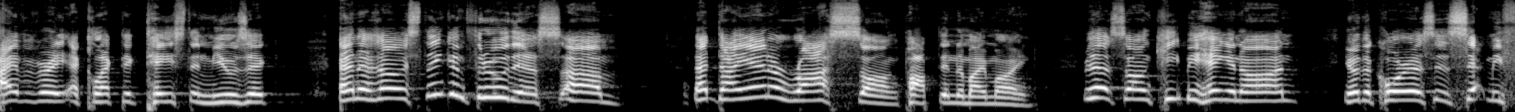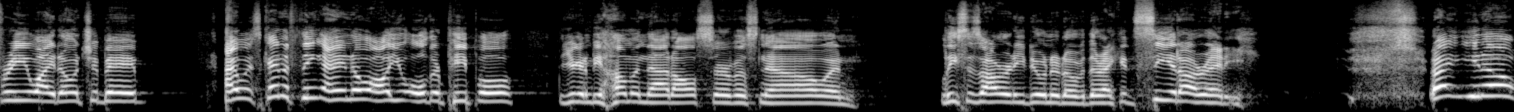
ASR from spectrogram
I have a very eclectic taste in music. And as I was thinking through this, um, that Diana Ross song popped into my mind. Remember that song, Keep Me Hanging On? You know, the chorus is Set Me Free, Why Don't You, Babe? I was kind of thinking, I know all you older people, you're going to be humming that all service now. And Lisa's already doing it over there. I can see it already. right? You know,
